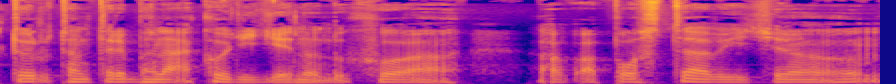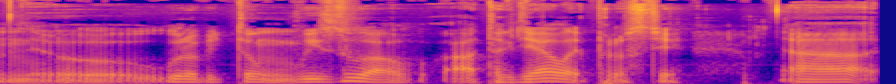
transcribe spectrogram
ktorú tam treba nakodiť jednoducho a, a, a postaviť, a, a, urobiť tomu vizuál a tak ďalej proste. A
